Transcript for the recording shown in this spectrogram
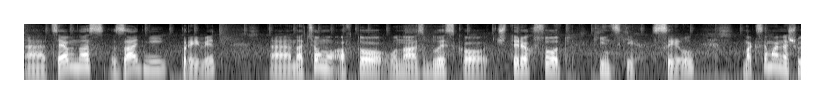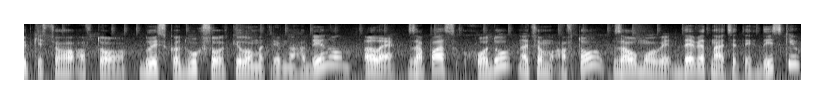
Е, Це в нас задній привід. Е, На цьому авто у нас близько 400 кінських сил. Максимальна швидкість цього авто близько 200 км на годину, але запас ходу на цьому авто за умови 19 дисків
